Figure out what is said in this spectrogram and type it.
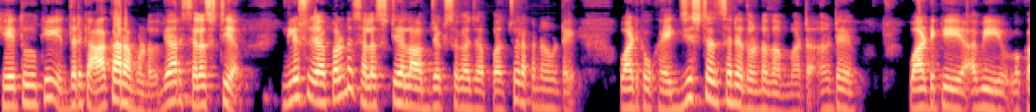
కేతువుకి ఇద్దరికి ఆకారం ఉండదు. They are celestial. ఇంగ్లీష్లో చెప్పాలంటే సెలస్టియల్ ఆబ్జెక్ట్స్గా చెప్పచ్చు ఉంటాయి. వాటికి ఒక ఎగ్జిస్టెన్స్ అనేది ఉండదు అన్నమాట అంటే వాటికి అవి ఒక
